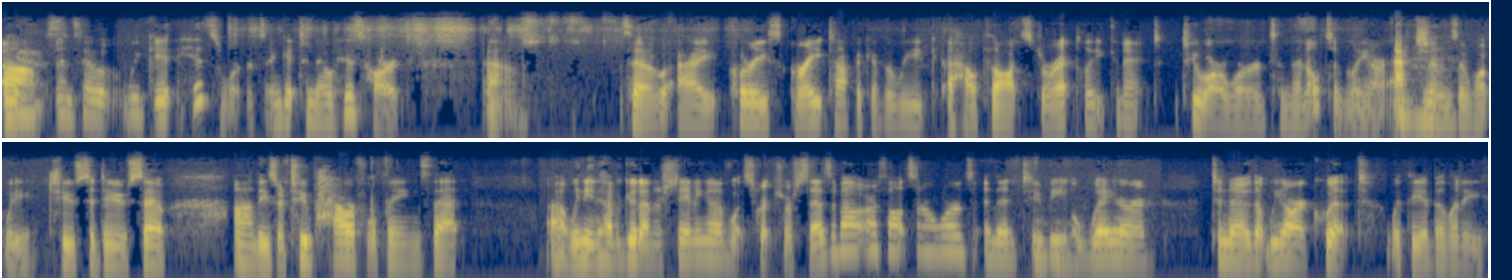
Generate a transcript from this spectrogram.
Um, yes. And so we get his words and get to know his heart. Um, so I, Clarice, great topic of the week, uh, how thoughts directly connect to our words and then ultimately our actions mm-hmm. and what we choose to do. So uh, these are two powerful things that uh, we need to have a good understanding of what scripture says about our thoughts and our words, and then to mm-hmm. be aware to know that we are equipped with the ability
